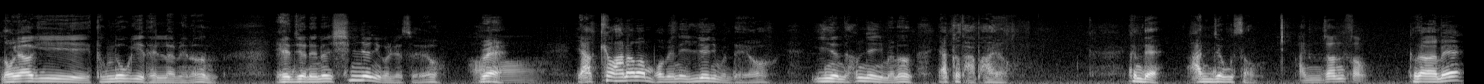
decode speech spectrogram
농약이 등록이 되려면은 예전에는 10년이 걸렸어요. 왜? 아, 약효 하나만 보면은 1년이면 돼요. 2년, 3년이면은 약효 다 봐요. 근데 안정성, 안전성. 그 다음에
